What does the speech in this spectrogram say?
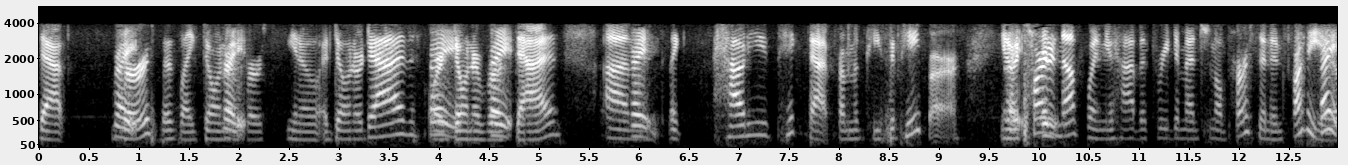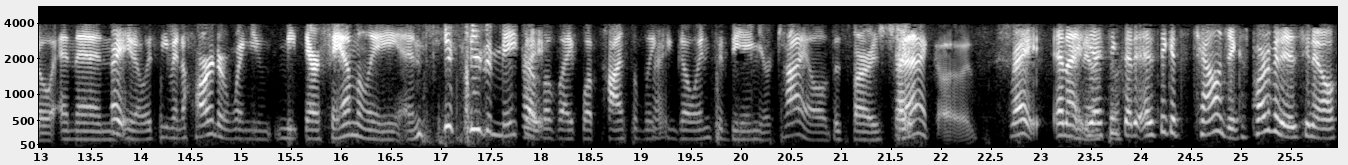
that Right. verse as like donor Right. versus you know a donor dad or Right, a donor versus right. dad. Um, Right. Like, how do you pick that from a piece of paper? You know, Right. it's hard And- enough when you have a three-dimensional person in front of you, Right. and then Right. you know it's even harder when you meet their family and you see the makeup of like what possibly can go into being your child as far as genetic goes. Right, and I, You know, yeah, I think that I think it's challenging because part of it is, you know,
